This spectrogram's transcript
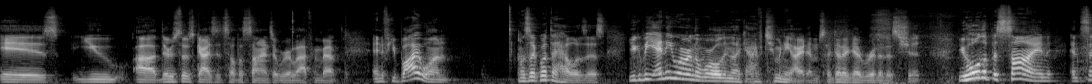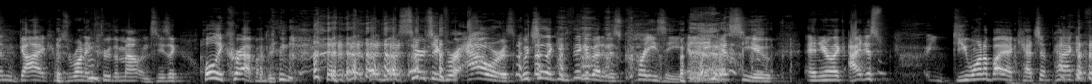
is you. Uh, there's those guys that sell the signs that we were laughing about, and if you buy one. I was like, what the hell is this? You can be anywhere in the world and you're like, I have too many items. I gotta get rid of this shit. You hold up a sign and some guy comes running through the mountains. He's like, holy crap, I've been like, searching for hours. Which, like, if you think about it, is crazy. And he gets to you and you're like, I just. Do you want to buy a ketchup packet for?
